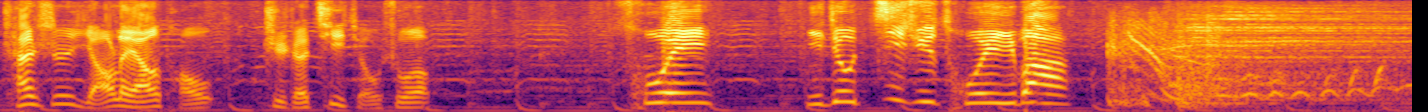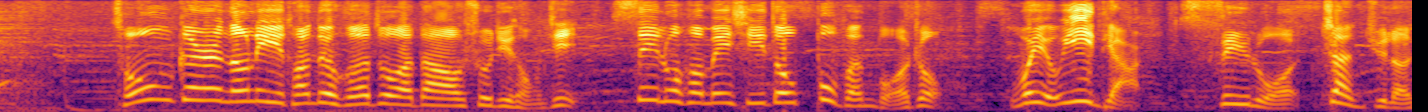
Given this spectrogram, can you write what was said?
禅师摇了摇头，指着气球说：“吹。”你就继续吹吧。从个人能力、团队合作到数据统计，C 罗和梅西都不分伯仲，唯有一点，C 罗占据了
